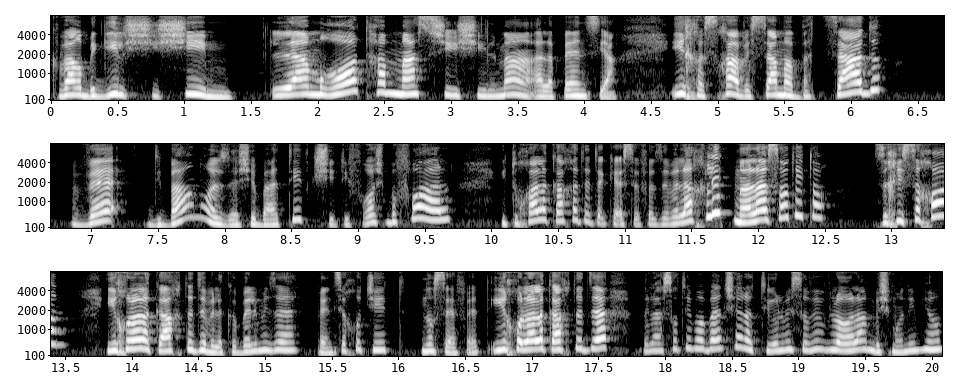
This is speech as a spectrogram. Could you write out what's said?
כבר בגיל 60, למרות המס שהיא שילמה על הפנסיה, היא חסכה ושמה בצד, ודיברנו על זה שבעתיד, כשהיא תפרוש בפועל, היא תוכל לקחת את הכסף הזה ולהחליט מה לעשות איתו. זה חיסכון. היא יכולה לקחת את זה ולקבל מזה פנסיה חודשית נוספת. היא יכולה לקחת את זה ולעשות עם הבן שלה טיול מסביב לעולם ב-80 יום.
